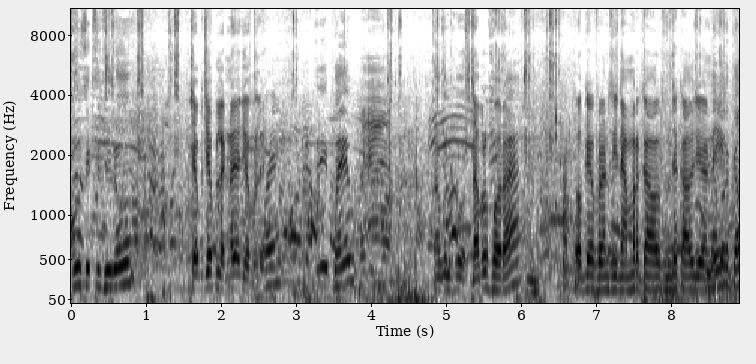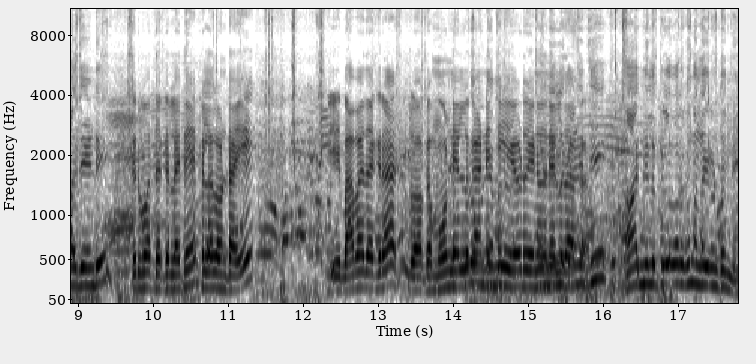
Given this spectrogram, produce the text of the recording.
two six zero. చెప్పు చెప్పులే నువ్వే చెప్పులే three five double four. Double ఫోరా? ఓకే ఫ్రెండ్స్ ఈ నెంబర్ కావాల్సి ఉంటే కాల్ చేయండి. కాల్ చేయండి. తిరుపతి దగ్గరలో అయితే పిల్లలు ఉంటాయి. ఈ బాబాయ్ దగ్గర ఒక మూడు నెలల కాడి నుంచి ఏడు ఎనిమిది నెలల దాకా. ఆరు నెలల పిల్లల వరకు మన దగ్గర ఉంటుంది.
